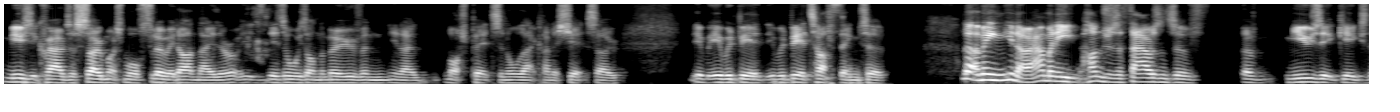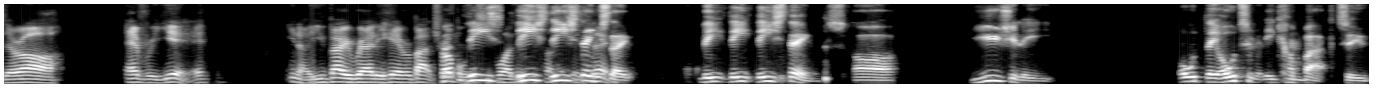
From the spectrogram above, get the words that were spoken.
music crowds are so much more fluid, aren't they? They're there's always on the move, and you know, mosh pits and all that kind of shit. So it, it would be a, it would be a tough thing to. Look, I mean, you know, how many hundreds of thousands of of music gigs there are every year. You know, you very rarely hear about trouble. But these why this is these these things thing. though, the, the these things are usually they ultimately come back to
